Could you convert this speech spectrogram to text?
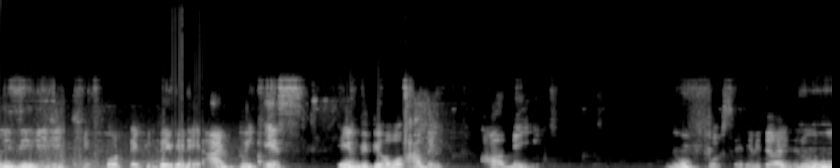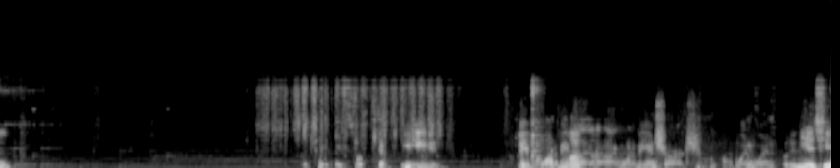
ইজিলি জিতছি স্কোরটা একটু দেখে নেই আট দুই এস এমভিপি হবো আমি আমি নুব ফোর্স এমভিপি ভাই নুব People want to be led, I want to be in charge. Win-win. ஒரு நியாச்சி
